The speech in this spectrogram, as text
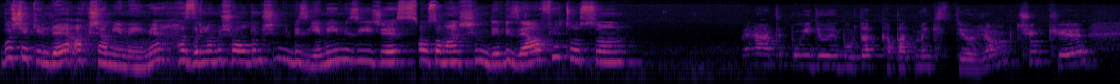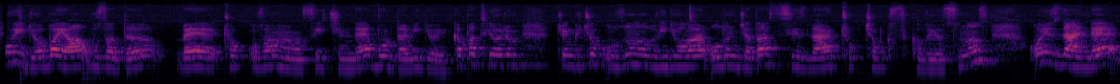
Bu şekilde akşam yemeğimi hazırlamış oldum. Şimdi biz yemeğimizi yiyeceğiz. O zaman şimdi bize afiyet olsun. Ben artık bu videoyu burada kapatmak istiyorum. Çünkü bu video bayağı uzadı ve çok uzamaması için de burada videoyu kapatıyorum. Çünkü çok uzun videolar olunca da sizler çok çabuk sıkılıyorsunuz. O yüzden de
